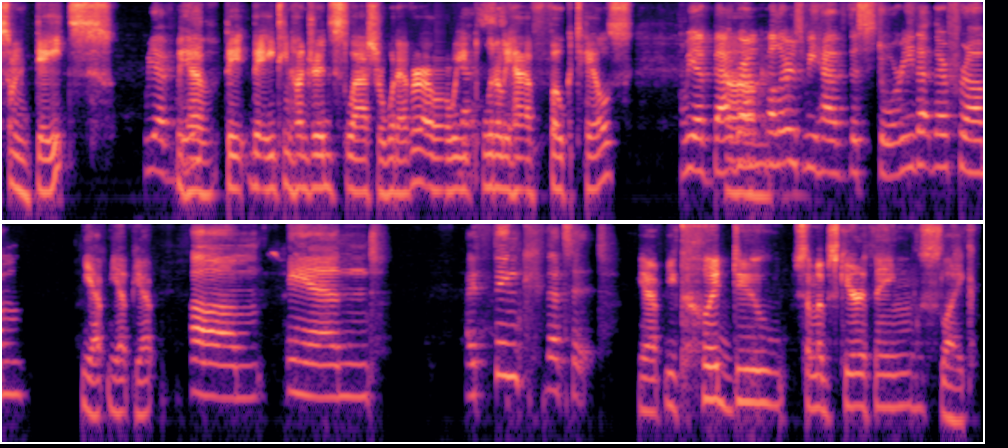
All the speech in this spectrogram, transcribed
some dates. we have We have the the 1800s slash or whatever, or we Yes. literally have folk tales. we have background um, colors. We have the story that they're from. Yep, yep, yep, Um, and I think that's it. yep. You could do some obscure things like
